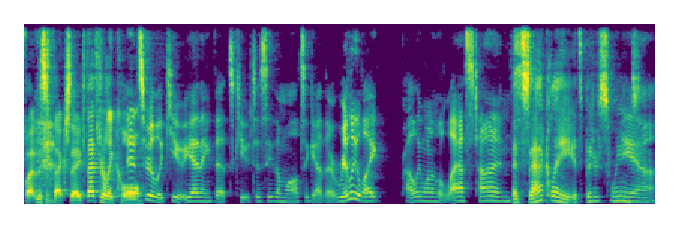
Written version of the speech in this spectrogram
but this is backstage. That's really cool. It's really cute. Yeah, I think that's cute to see them all together. Really, like probably one of the last times. exactly. It's bittersweet. yeah.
